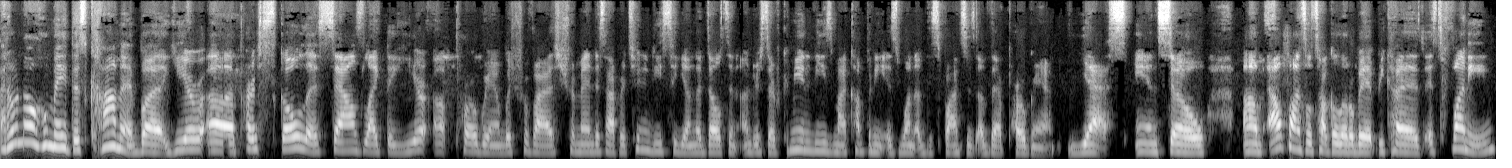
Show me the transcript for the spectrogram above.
I don't know who made this comment, but year uh, Per Scholas sounds like the Year Up program, which provides tremendous opportunities to young adults in underserved communities. My company is one of the sponsors of that program. Yes, and so um, Alphonse will talk a little bit because it's funny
